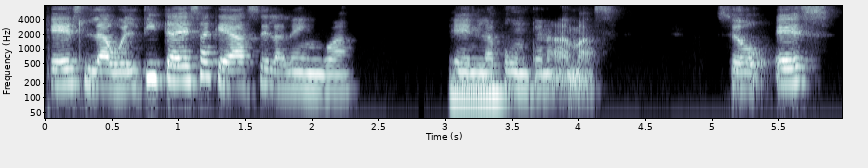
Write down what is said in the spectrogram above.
es la vueltita esa que hace la lengua en la punta nada más. So, es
